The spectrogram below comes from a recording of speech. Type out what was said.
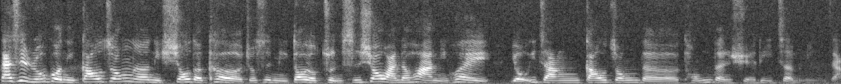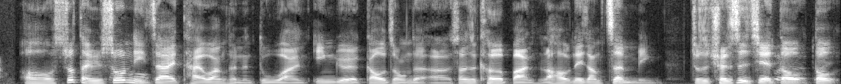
但是如果你高中呢，你修的课就是你都有准时修完的话，你会有一张高中的同等学历证明，这样。哦，就等于说你在台湾可能读完音乐高中的呃算是科班，然后那张证明。就是全世界都都，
